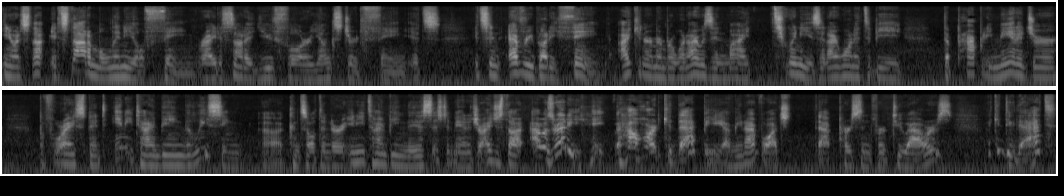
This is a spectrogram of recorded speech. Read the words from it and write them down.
you know, it's not it's not a millennial thing, right? It's not a youthful or youngster thing. It's it's an everybody thing. I can remember when I was in my 20s and I wanted to be the property manager before I spent any time being the leasing uh, consultant or any time being the assistant manager. I just thought I was ready. Hey, how hard could that be? I mean, I've watched that person for two hours. I can do that.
